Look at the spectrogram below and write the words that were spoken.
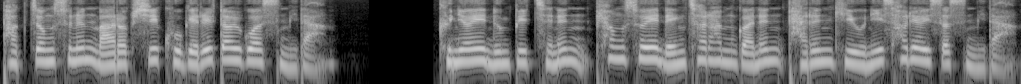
박정수는 말없이 고개를 떨구었습니다. 그녀의 눈빛에는 평소의 냉철함과는 다른 기운이 서려 있었습니다.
